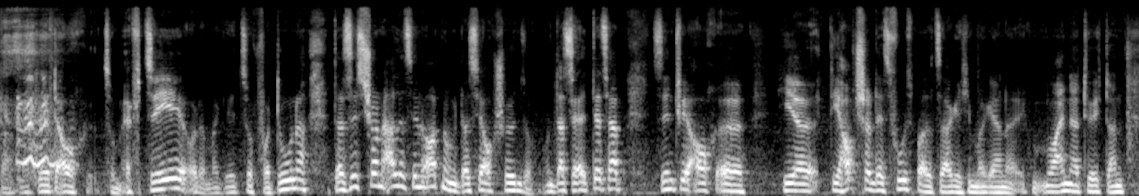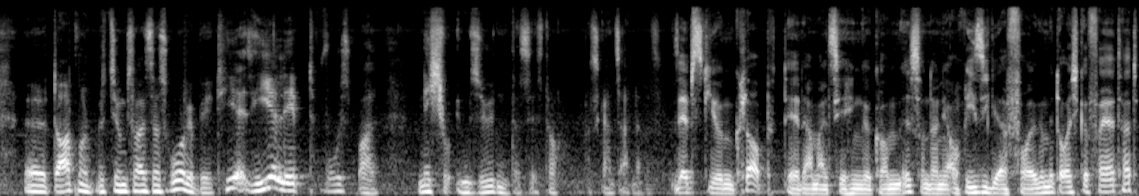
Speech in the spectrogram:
man geht auch zum FC oder man geht zur Fortuna. Das ist schon alles in Ordnung. Das ist ja auch schön so. Und das, äh, deshalb sind wir auch äh, hier die Hauptstadt des Fußballs, sage ich immer gerne. Ich meine natürlich dann äh, Dortmund beziehungsweise das Ruhrgebiet. Hier, hier lebt Fußball, nicht im Süden. Das ist doch was ganz anderes. Selbst Jürgen Klopp, der damals hier hingekommen ist und dann ja auch riesige Erfolge mit euch gefeiert hat,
